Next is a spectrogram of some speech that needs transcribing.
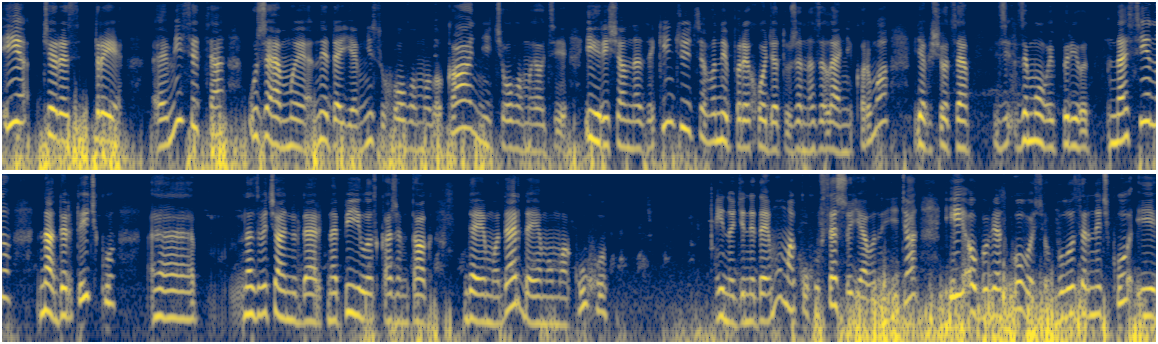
І через три місяця вже ми не даємо ні сухого молока, нічого. Ми оці ігрища в нас закінчуються, вони переходять уже на зелені корма. Якщо це зимовий період на сіно, на дертичку, е, на звичайну дерть, на піло, скажімо так, даємо дерть, даємо макуху. Іноді не даємо макуху, все, що є, вони їдять. І обов'язково, щоб було зерничко і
